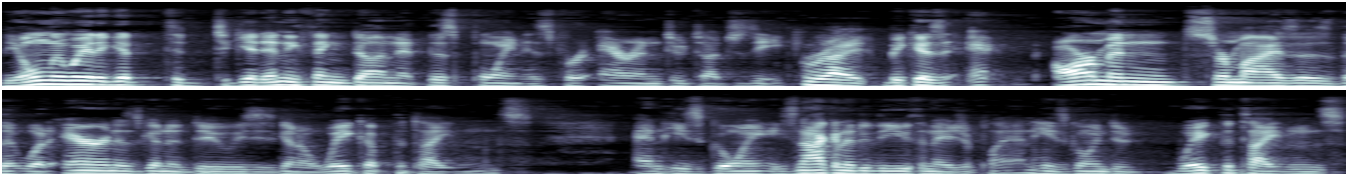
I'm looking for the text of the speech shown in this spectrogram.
the only way to get to, to get anything done at this point is for Eren to touch Zeke Right. because A- Armin surmises that what Eren is going to do is he's going to wake up the Titans, and he's going he's not going to do the euthanasia plan. He's going to wake the Titans,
